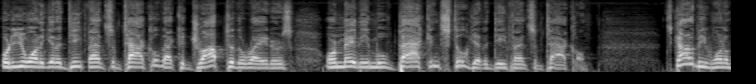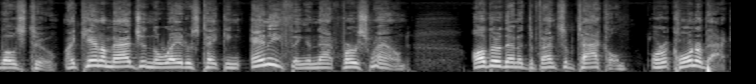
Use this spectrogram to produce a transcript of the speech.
Or do you want to get a defensive tackle that could drop to the Raiders or maybe move back and still get a defensive tackle? It's got to be one of those two. I can't imagine the Raiders taking anything in that first round other than a defensive tackle or a cornerback.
